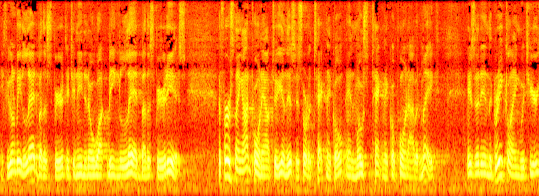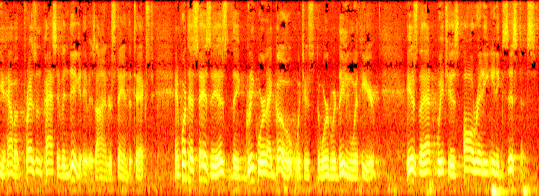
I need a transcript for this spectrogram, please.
If you're going to be led by the Spirit, that you need to know what being led by the Spirit is. The first thing I'd point out to you, and this is sort of technical, and most technical point I would make, is that in the Greek language here you have a present passive indicative, as I understand the text. And what that says is the Greek word ago, which is the word we're dealing with here, is that which is already in existence.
